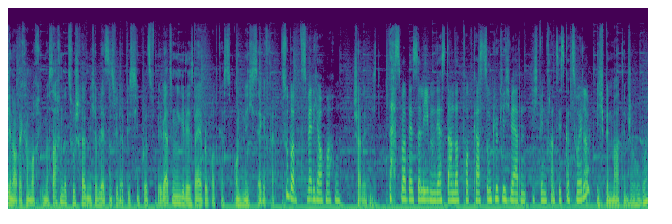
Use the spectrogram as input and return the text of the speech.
Genau, da kann man auch immer Sachen dazu schreiben. Ich habe letztens wieder ein bisschen kurz Bewertungen gelesen bei Apple Podcasts und mich sehr gefreut. Super, das werde ich auch machen. Schadet nicht. Das war Besser Leben, der Standard-Podcast zum Glücklichwerden. Ich bin Franziska Zeudel Ich bin Martin Schauhuber.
